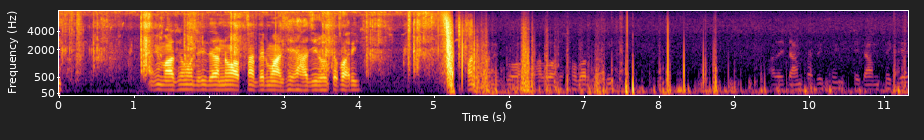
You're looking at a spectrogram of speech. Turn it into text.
আমি মাঝে মাঝে যেন আপনাদের মাঝে হাজির হতে পারি। অনেক অনেক ভালোবাসা সবার প্রতি। আর এই ডামটা দেখুন, এই ডাম থেকে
